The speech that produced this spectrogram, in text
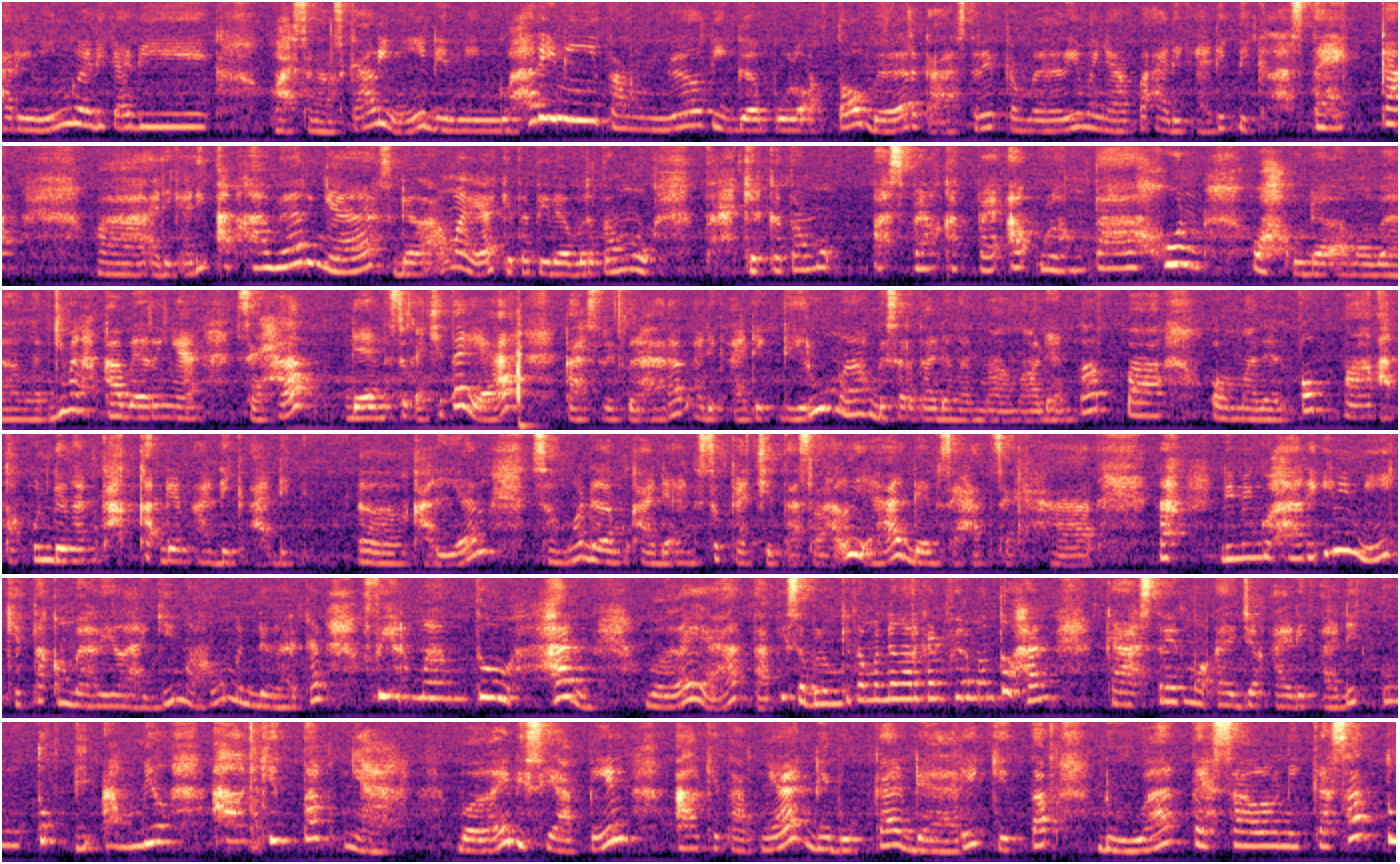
hari Minggu adik-adik. Wah senang sekali nih di minggu hari ini tanggal 30 Oktober Kak Astrid kembali menyapa adik-adik di kelas TK Wah adik-adik apa kabarnya? Sudah lama ya kita tidak bertemu. Terakhir ketemu pas pelkat PA ulang tahun Wah udah lama banget Gimana kabarnya? Sehat dan sukacita ya Kak Astrid berharap adik-adik di rumah beserta dengan mama dan papa Oma dan opa Ataupun dengan kakak dan adik-adik uh, kalian semua dalam keadaan sukacita selalu ya dan sehat-sehat. Nah, di minggu hari ini nih kita kembali lagi mau mendengarkan firman Tuhan. Boleh ya, tapi sebelum kita mendengarkan firman Tuhan, Kak Astrid mau ajak adik-adik untuk diambil Alkitabnya boleh disiapin Alkitabnya dibuka dari kitab 2 Tesalonika 1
